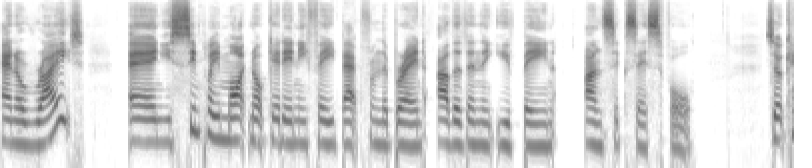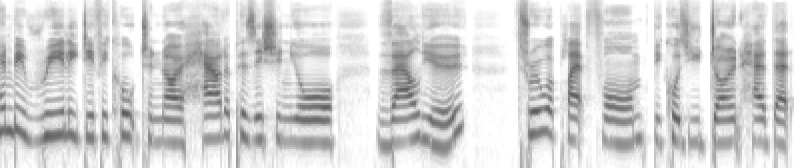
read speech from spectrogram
and a rate, and you simply might not get any feedback from the brand other than that you've been unsuccessful. So it can be really difficult to know how to position your value through a platform because you don't have that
